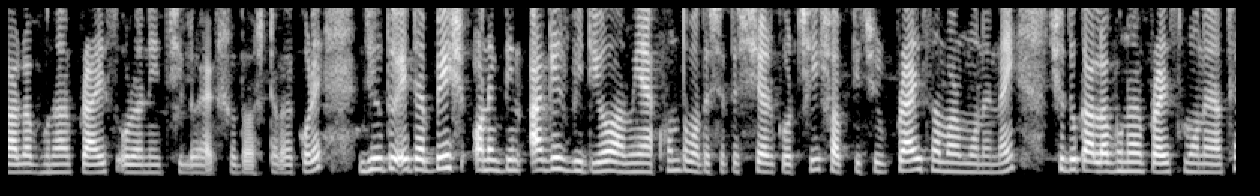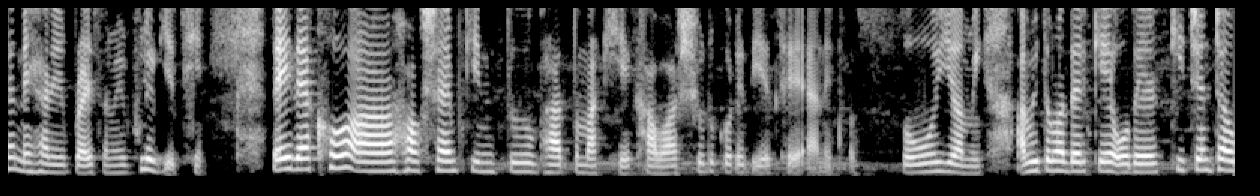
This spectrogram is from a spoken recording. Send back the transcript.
কালাভুনার প্রাইস ওরা নিচ্ছিল একশো দশ টাকা করে। যেহেতু এটা বেশ অনেক দিন আগের ভিডিও আমি এখন তোমাদের সাথে শেয়ার করছি। সব কিছুর প্রাইস আমার মনে নাই। শুধু কালাভুনার প্রাইস মনে আছে, নেহারির প্রাইস আমি ভুলে গিয়েছি। তাই দেখো হক সাহেব কিন্তু ভাত মাখিয়ে খাওয়া শুরু করে দিয়েছে and it was so yummy আমি তোমাদেরকে ওদের কিচেনটাও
